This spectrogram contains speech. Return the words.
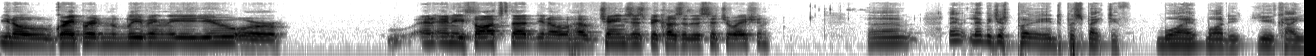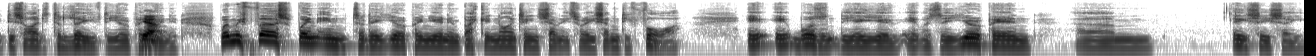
you know, Great Britain leaving the EU, or any thoughts that you know have changed this because of this situation? Um, let, let, me just put it into perspective. Why why the UK decided to leave the European yeah. Union? When we first went into the European Union back in 1973-74, it, it wasn't the EU. It was the European um, ECC,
